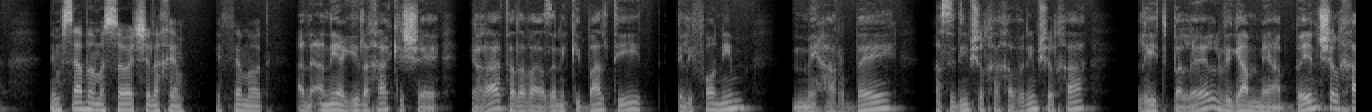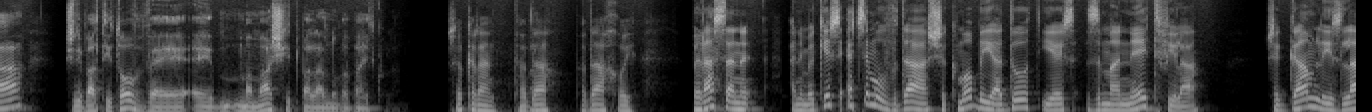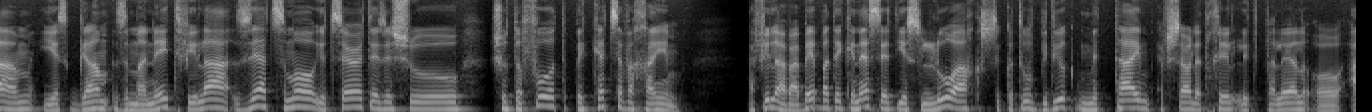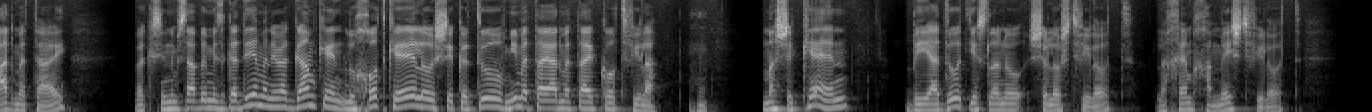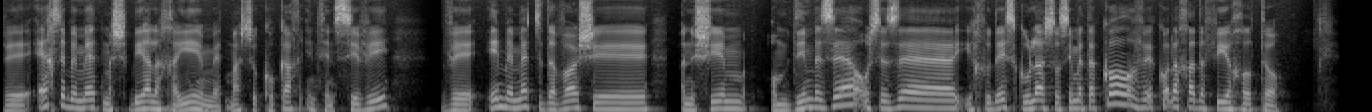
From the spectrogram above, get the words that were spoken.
נמצא במסורת שלכם. יפה מאוד. אני, אני אגיד לך, כשקרה את הדבר הזה, אני קיבלתי טלפונים מהרבה חסידים שלך, חברים שלך, להתפלל, וגם מהבן שלך, שדיברתי איתו, וממש התפללנו בבית כולנו. שוקרן, תודה, תודה אחוי. ורסן, אני מרגיש עצם העובדה שכמו ביהדות יש זמני תפילה, שגם לאסלאם יש גם זמני תפילה, זה עצמו יוצרת איזושהי שותפות בקצב החיים. אפילו בהרבה בתי כנסת יש לוח שכתוב בדיוק מתי אפשר להתחיל להתפלל או עד מתי. וכשנמצא במסגדים אני רואה גם כן לוחות כאלו שכתוב ממתי עד מתי כל תפילה. מה שכן, ביהדות יש לנו שלוש תפילות, לכם חמש תפילות, ואיך זה באמת משפיע על החיים, משהו כל כך אינטנסיבי, ואם באמת זה דבר שאנשים עומדים בזה, או שזה ייחודי סגולה שעושים את הכל, וכל אחד לפי יכולתו.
